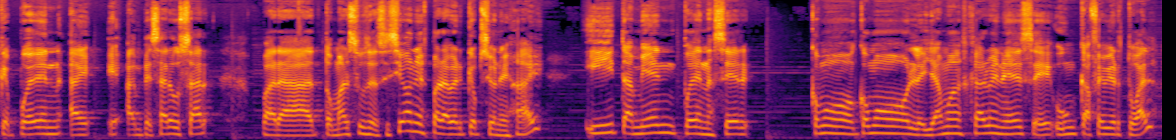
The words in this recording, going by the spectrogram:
que pueden eh, eh, empezar a usar para tomar sus decisiones, para ver qué opciones hay. Y también pueden hacer, ¿cómo, cómo le llamas, Carmen? Es eh, un café virtual,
